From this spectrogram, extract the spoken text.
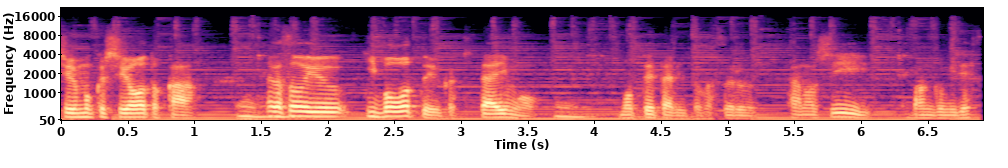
注目しようとか、うん、なんかそういう希望というか期待もうん持ってたりとかする楽しい番組です。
